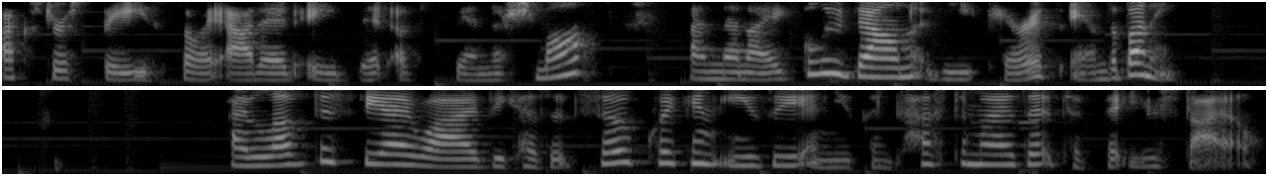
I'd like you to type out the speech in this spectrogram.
extra space, so I added a bit of Spanish moss, and then I glued down the carrots and the bunny. I love this DIY because it's so quick and easy and you can customize it to fit your style.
